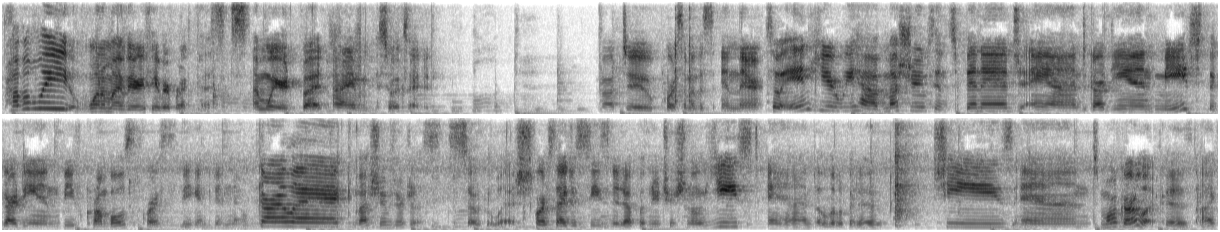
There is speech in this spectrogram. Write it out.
probably one of my very favorite breakfasts. I'm weird, but I'm so excited about to pour some of this in there. So in here we have mushrooms and spinach and Gardein meat, the Gardein beef crumbles, of course vegan, you didn't know. Garlic, mushrooms are just so delish. Of course I just seasoned it up with nutritional yeast and a little bit of cheese and more garlic because I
